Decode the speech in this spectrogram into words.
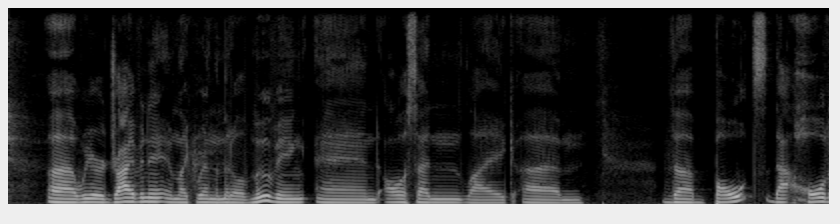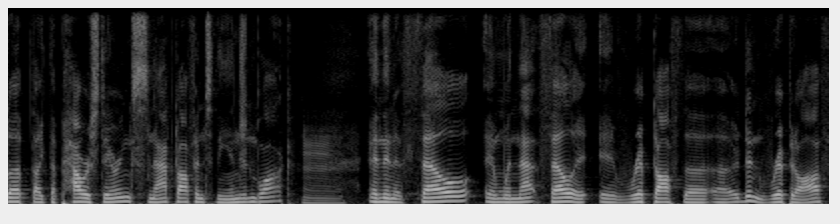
uh, we were driving it and like we're in the middle of moving, and all of a sudden like um, the bolts that hold up like the power steering snapped off into the engine block Mm. and then it fell and when that fell it, it ripped off the uh, it didn't rip it off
